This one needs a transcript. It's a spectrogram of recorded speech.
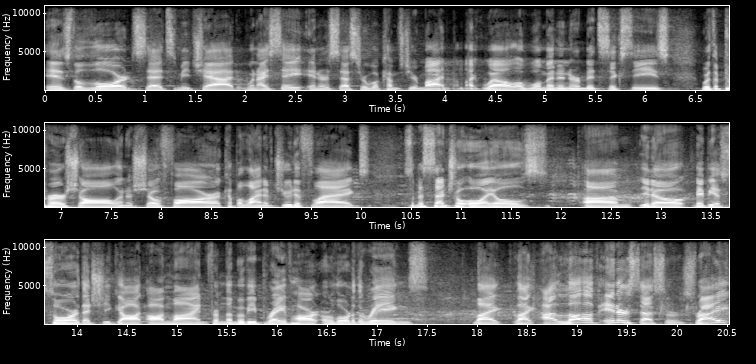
is the Lord said to me, Chad, when I say intercessor, what comes to your mind? I'm like, well, a woman in her mid 60s with a prayer shawl and a shofar, a couple Lion of Judah flags, some essential oils um, you know, maybe a sword that she got online from the movie Braveheart or Lord of the Rings. Like, like I love intercessors, right?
